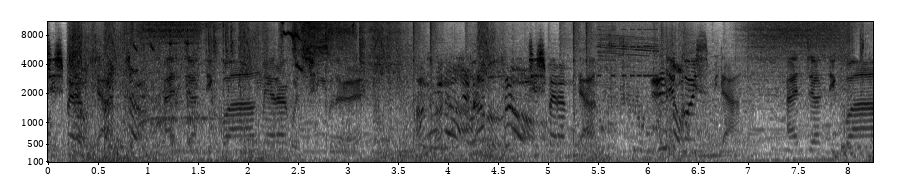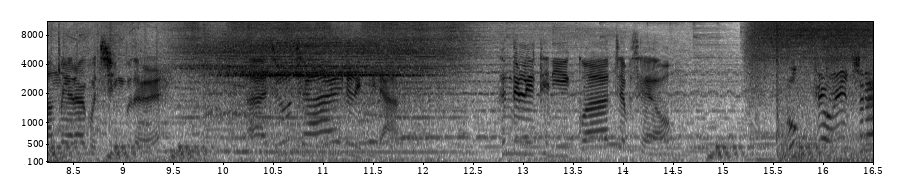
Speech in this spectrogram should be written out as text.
지시 바랍니다. 안전띠 꽉 매라고 친구들. 앞으로. 지시 바랍니다. 듣고 있습니다. 안전띠 꽉 매라고 친구들. 아주 잘 들립니다. 흔들릴 테니 꽉 잡으세요. 목표 위치는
